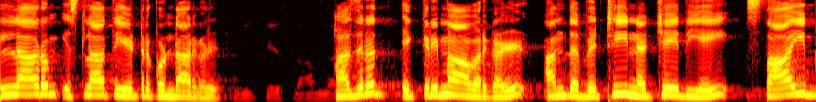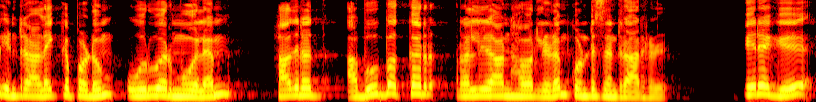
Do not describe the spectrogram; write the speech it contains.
எல்லாரும் இஸ்லாத்தை ஏற்றுக்கொண்டார்கள். ஹசரத் இக்ரிமா அவர்கள் அந்த வெற்றியின் நற்செய்தியை சாயிப் என்று அழைக்கப்படும் ஒருவர் மூலம் ஹதரத் அபூபக்கர் ரலிலான் அவர்களிடம் கொண்டு சென்றார்கள். பிறகு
